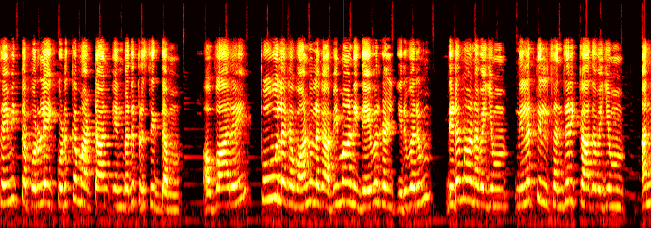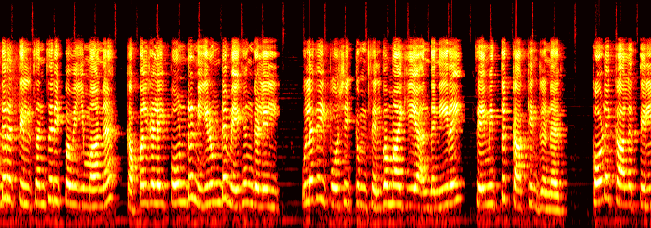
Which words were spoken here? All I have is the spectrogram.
சேமித்த பொருளை கொடுக்க மாட்டான் என்பது பிரசித்தம். அவ்வாறே பூவுலக வானுலக அபிமானி தேவர்கள் இருவரும் திடமானவையும் நிலத்தில் சஞ்சரிக்காதவையும் அந்தரத்தில் சஞ்சரிப்பவையுமான கப்பல்களைப் போன்ற நீருண்ட மேகங்களில் உலகை போஷிக்கும் செல்வமாகிய அந்த நீரை சேமித்து காக்கின்றனர். கோடை காலத்தில்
